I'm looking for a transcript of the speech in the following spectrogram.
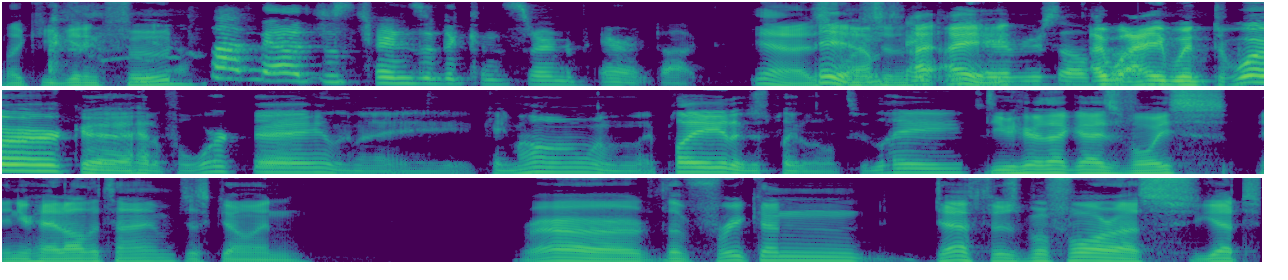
Like you getting food? now it just turns into concerned parent talk. Yeah. I just Yeah, want to- I- Taking care of yourself. I, I went to work, uh, had a full work day, and then I came home and I played. I just played a little too late. do you hear that guy's voice in your head all the time? Just going, "Rawr, the freaking death is before us, yet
